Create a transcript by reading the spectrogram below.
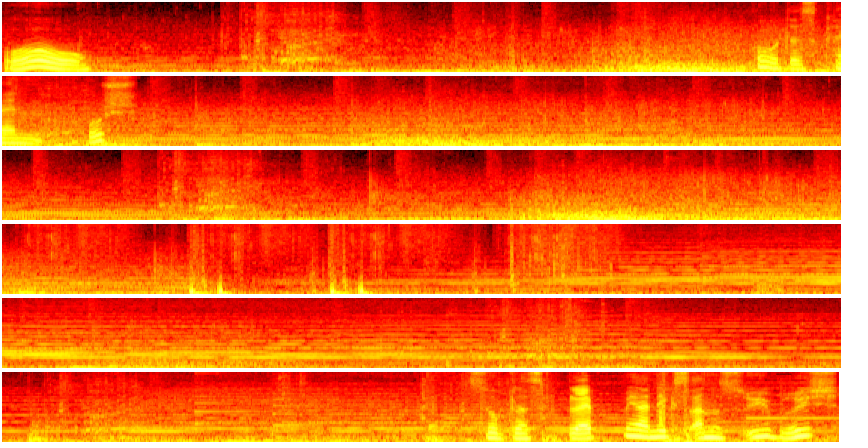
Oh. Oh, das ist kein Busch. So, das bleibt mir ja nichts anderes übrig.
